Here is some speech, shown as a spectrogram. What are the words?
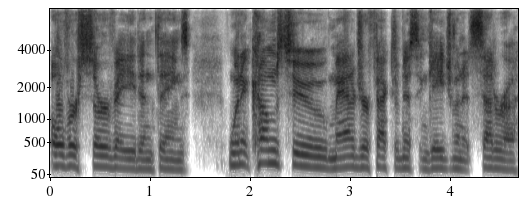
over surveyed and things. When it comes to manager effectiveness, engagement, et cetera,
